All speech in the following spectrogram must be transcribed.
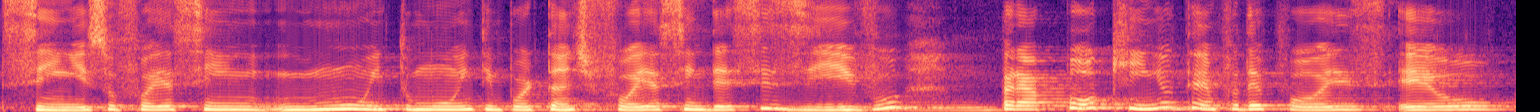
Sim, isso foi assim muito, muito importante. Foi assim decisivo. Uhum. Para pouquinho tempo depois eu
